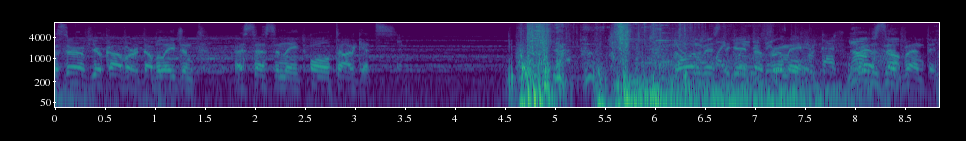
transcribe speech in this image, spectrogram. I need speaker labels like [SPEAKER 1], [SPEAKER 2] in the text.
[SPEAKER 1] Preserve your cover, double agent. Assassinate all targets. No investigators remain. Press advantage.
